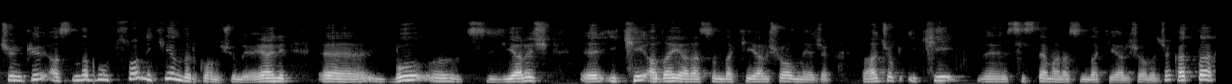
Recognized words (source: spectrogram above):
çünkü aslında bu son iki yıldır konuşuluyor. Yani e, bu e, yarış e, iki aday arasındaki yarış olmayacak. Daha çok iki sistem arasındaki yarış olacak. Hatta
